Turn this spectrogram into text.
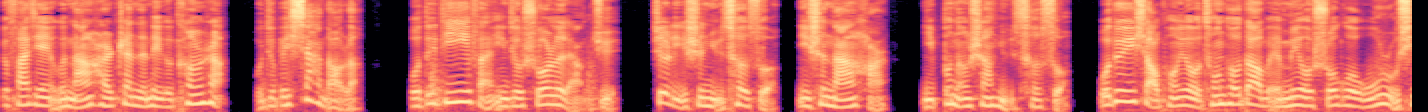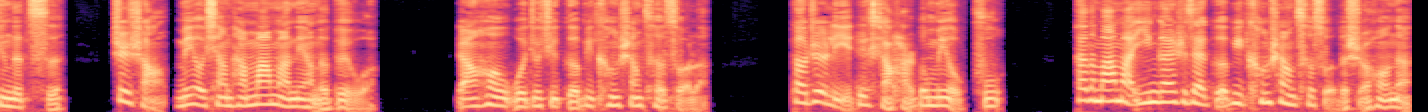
就发现有个男孩站在那个坑上，我就被吓到了。我的第一反应就说了两句：这里是女厕所，你是男孩，你不能上女厕所。我对于小朋友从头到尾没有说过侮辱性的词。”至少没有像他妈妈那样的对我，然后我就去隔壁坑上厕所了。到这里，这个小孩都没有哭。他的妈妈应该是在隔壁坑上厕所的时候呢，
